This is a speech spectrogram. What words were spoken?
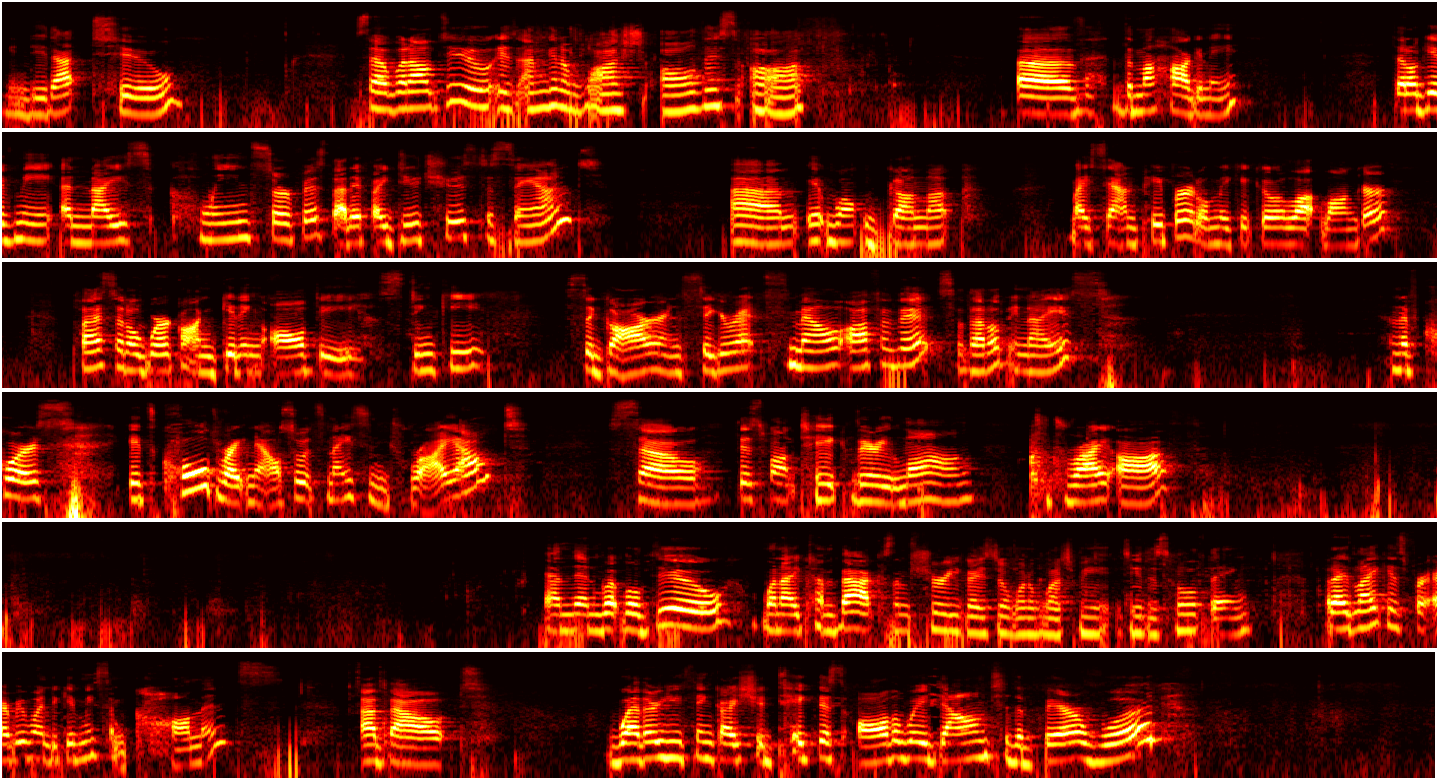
you can do that too. So what I'll do is I'm going to wash all this off of the mahogany. That'll give me a nice clean surface that if I do choose to sand, um, it won't gum up my sandpaper. It'll make it go a lot longer. Plus, it'll work on getting all the stinky cigar and cigarette smell off of it, so that'll be nice. And of course, it's cold right now, so it's nice and dry out. So this won't take very long to dry off. And then what we'll do when I come back, because I'm sure you guys don't want to watch me do this whole thing, what I'd like is for everyone to give me some comments about whether you think I should take this all the way down to the bare wood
